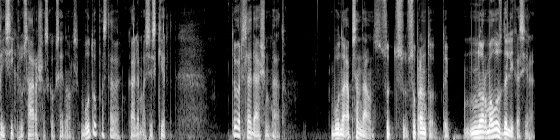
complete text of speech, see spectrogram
taisyklių sąrašas koksai nors būtų pas tave, galima įskirti. Tu verslė dešimt metų. Būna ups and downs, su, su, suprantu, tai normalus dalykas yra.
